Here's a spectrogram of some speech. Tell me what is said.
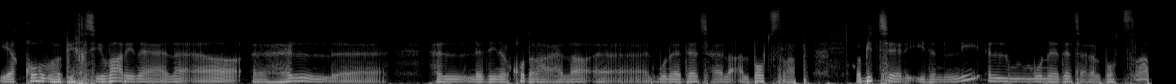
يقوم باختبارنا على آه، هل آه، لدينا القدرة على آه، المناداة على ال Bootstrap وبالتالي إذا للمناداة على ال Bootstrap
